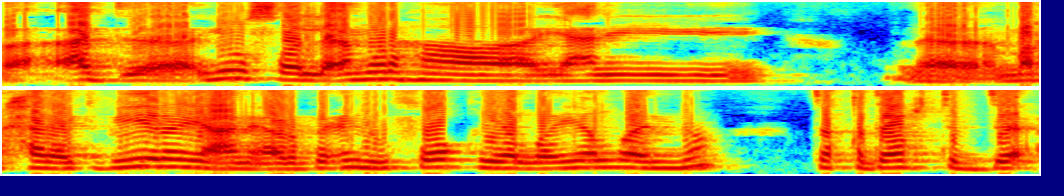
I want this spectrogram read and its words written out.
عد يوصل لعمرها يعني آه، مرحلة كبيرة يعني 40 وفوق يلا يلا إنه تقدر تبدأ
